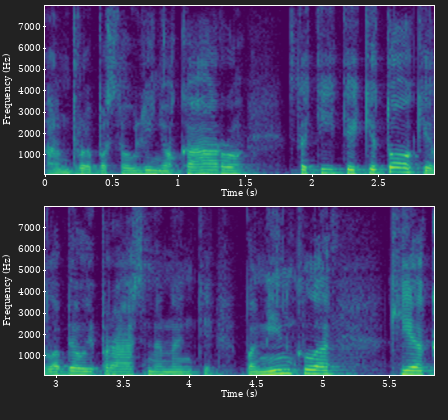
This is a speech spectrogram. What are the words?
antrojo pasaulinio karo statyti kitokį, labiau įprasminantį paminklą, kiek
